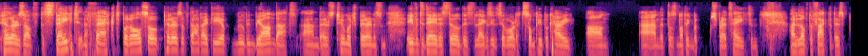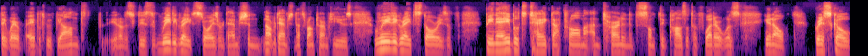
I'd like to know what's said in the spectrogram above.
pillars of the state in effect, but also pillars of that idea of moving beyond that. And there's too much bitterness, and even today, there's still this legacy of civil war that some people carry on and it does nothing but spreads hate. And I love the fact that there's they were able to move beyond. You know, there's these really great stories of redemption, not redemption, that's the wrong term to use. Really great stories of being able to take that trauma and turn it into something positive. Whether it was, you know, Briscoe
